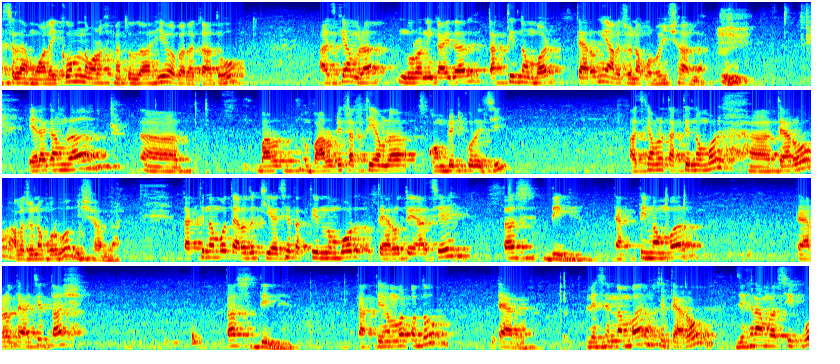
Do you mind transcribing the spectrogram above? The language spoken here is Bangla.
আসসালামু আলাইকুম রহমতুল্লাহি ওবরাকাত আজকে আমরা নুরানি কায়দার তাকতির নম্বর তেরো নিয়ে আলোচনা করব, ইনশাআল্লাহ। এর আগে আমরা বারো, বারোটি তাকতি আমরা কমপ্লিট করেছি। আজকে আমরা তাকতির নম্বর তেরো আলোচনা করব, ইনশাআল্লাহ। তাকতি নম্বর তেরোতে কী আছে? তাকতির নম্বর তেরোতে আছে তাস দিদ তাকতি নম্বর তেরোতে আছে তাস, তাসদিদ। তাকতি নম্বর কত? তেরো। লেসন নাম্বার হচ্ছে তেরো, যেখানে আমরা শিখব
